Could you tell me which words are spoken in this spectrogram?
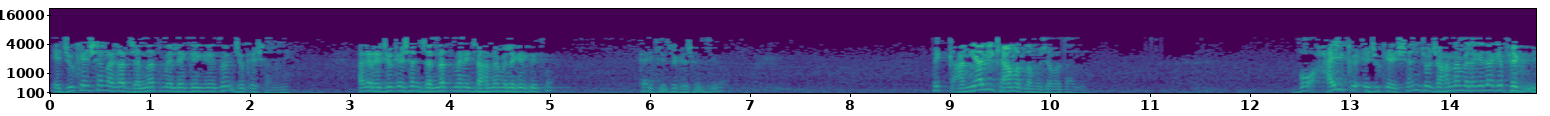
ایجوکیشن اگر جنت میں لے گئی گئی تو ایجوکیشن نہیں۔ اگر ایجوکیشن جنت میں نہیں، جہنم میں لے گئی گئی تو کہیں کی ایجوکیشن جی؟ بھائی کامیابی کیا مطلب مجھے بتائیے؟ وہ ہائی ایجوکیشن جو جہانا میں لگے جا کے پھینک دی۔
